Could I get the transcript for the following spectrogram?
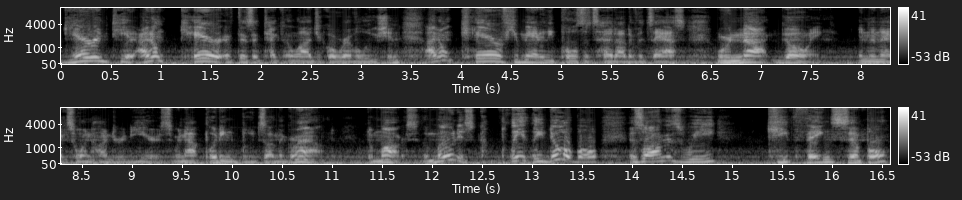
guarantee it. I don't care if there's a technological revolution. I don't care if humanity pulls its head out of its ass. We're not going in the next 100 years. We're not putting boots on the ground to Mars. The moon is completely doable as long as we keep things simple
